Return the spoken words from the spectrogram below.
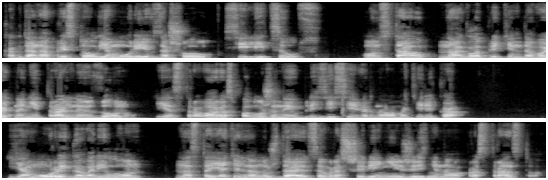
Когда на престол Ямурии взошел Силициус, он стал нагло претендовать на нейтральную зону и острова, расположенные вблизи северного материка. Ямуры, говорил он, настоятельно нуждаются в расширении жизненного пространства,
